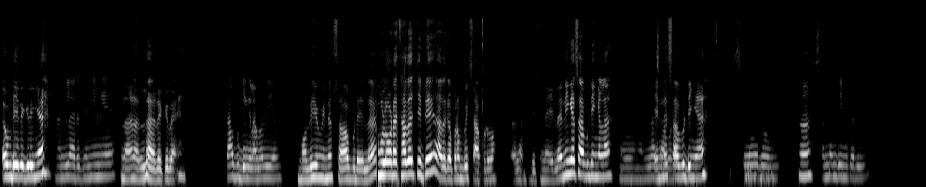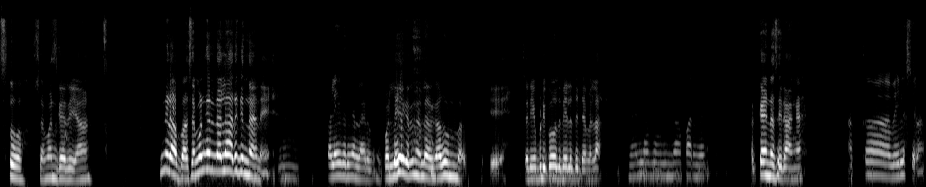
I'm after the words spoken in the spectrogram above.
எப்படி இருக்கிறீங்க? நல்லா இருக்கு நீங்க? நான் நல்லா இருக்கிறேன். சாப்பிட்டீங்களா மதியம்? மதியம் இன்னும் சாப்பிடல. உங்களோட கதைச்சிட்டு அதுக்கப்புறம் போய் சாப்பிடுவோம். அதெல்லாம் பிரச்சனை இல்லை. நீங்க சாப்பிட்டீங்களா? என்ன சாப்பிடு. சாப்பிட்டீங்க? சோறும் ஆ. சம்மந்தின் கறி. சோ செமன் கறியா? என்னடாப்பா செமன் கறி நல்லா இருக்குன்னு தானே? ம். பழைய கறி நல்லா இருக்கும். பள்ளைய கறி நல்லா இருக்கு அது உண்மை. ஓகே சரி எப்படி போகுது வேலை திட்டம் எல்லாம்? நல்லா போகுதா பாருங்க. அக்கா என்ன செய்றாங்க? அக்கா வேலை செய்றாங்க.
